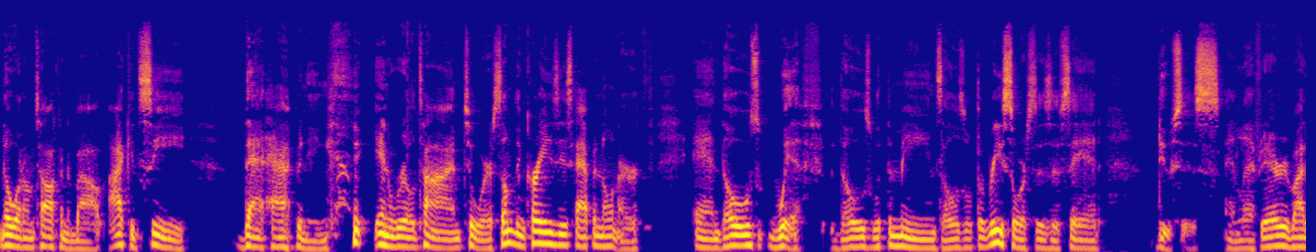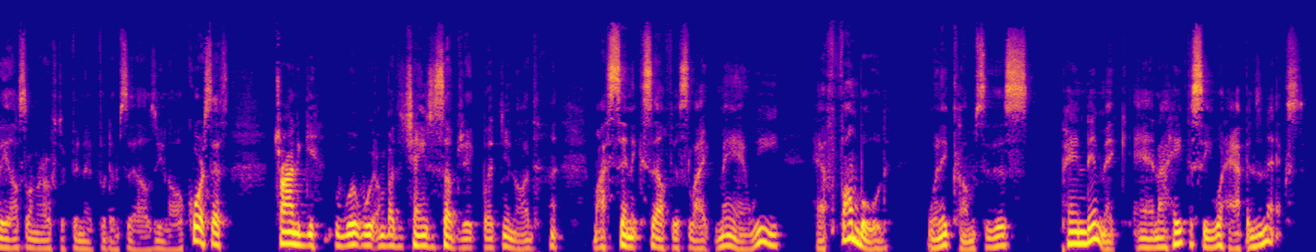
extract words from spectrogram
know what I'm talking about, I could see that happening in real time to where something crazy has happened on Earth and those with, those with the means, those with the resources have said deuces and left everybody else on earth to fend for themselves. You know, of course, that's trying to get, we're, we're, I'm about to change the subject, but you know, my cynic self is like, man, we have fumbled when it comes to this pandemic and I hate to see what happens next.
